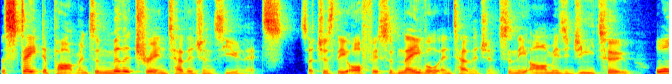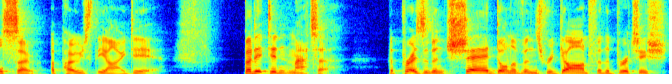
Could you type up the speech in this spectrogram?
the State Department and military intelligence units, such as the Office of Naval Intelligence and the Army's G2, also opposed the idea. But it didn't matter. The president shared Donovan's regard for the British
